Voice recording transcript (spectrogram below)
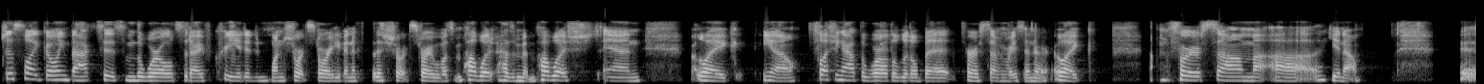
just like going back to some of the worlds that I've created in one short story, even if the short story wasn't published, hasn't been published, and like you know, fleshing out the world a little bit for some reason, or like for some, uh, you know, uh,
